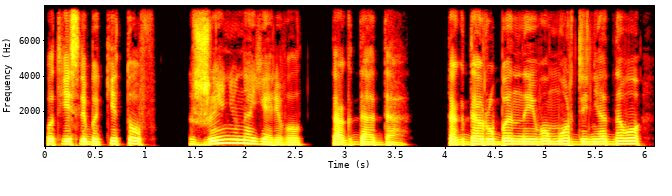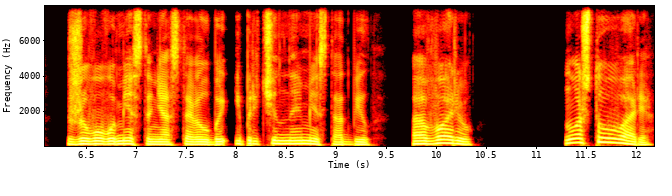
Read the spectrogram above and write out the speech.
Вот если бы Китов Женю наяривал, Тогда да. Тогда Рубен на его морде ни одного живого места не оставил бы и причинное место отбил. А Варю... Ну а что Варя?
